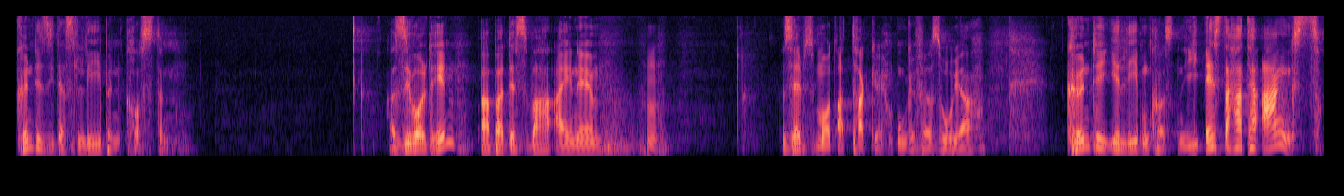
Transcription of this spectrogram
könnte sie das Leben kosten. Also sie wollte hin, aber das war eine hm, Selbstmordattacke, ungefähr so, ja. Könnte ihr Leben kosten. Esther hatte Angst,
